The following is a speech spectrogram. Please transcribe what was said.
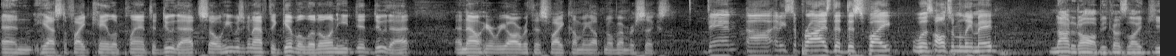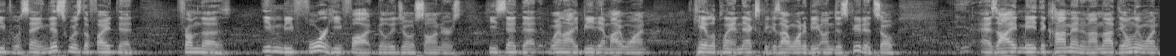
and he has to fight Caleb Plant to do that. So he was going to have to give a little, and he did do that. And now here we are with this fight coming up November sixth. Dan, uh, any surprise that this fight was ultimately made? Not at all, because like Keith was saying, this was the fight that from the even before he fought Billy Joe Saunders, he said that when I beat him, I want Caleb Plant next because I want to be undisputed. So, as I made the comment, and I'm not the only one,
